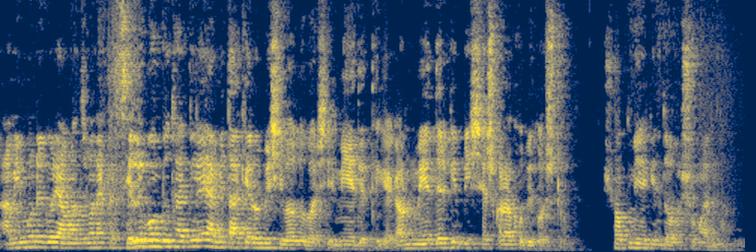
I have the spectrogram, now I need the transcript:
আমি মনে করি আমার জীবনে একটা ছেলে বন্ধু থাকলে আমি তাকে আরও বেশি ভালোবাসি, মেয়েদের থেকে। কারণ মেয়েদেরকে বিশ্বাস করা খুবই কষ্ট। সব মেয়ে কিন্তু আবার না।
